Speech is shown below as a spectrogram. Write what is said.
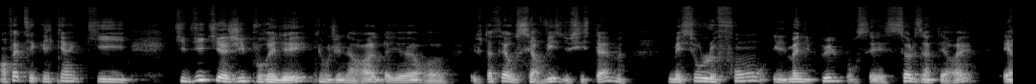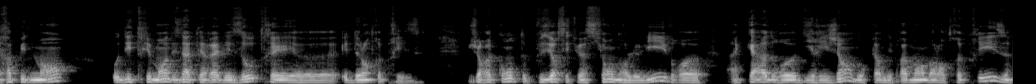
En fait, c'est quelqu'un qui, qui dit qu'il agit pour aider, qui en général d'ailleurs euh, est tout à fait au service du système, mais sur le fond, il manipule pour ses seuls intérêts et rapidement au détriment des intérêts des autres et, euh, et de l'entreprise. Je raconte plusieurs situations dans le livre, euh, un cadre dirigeant, donc là on est vraiment dans l'entreprise,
